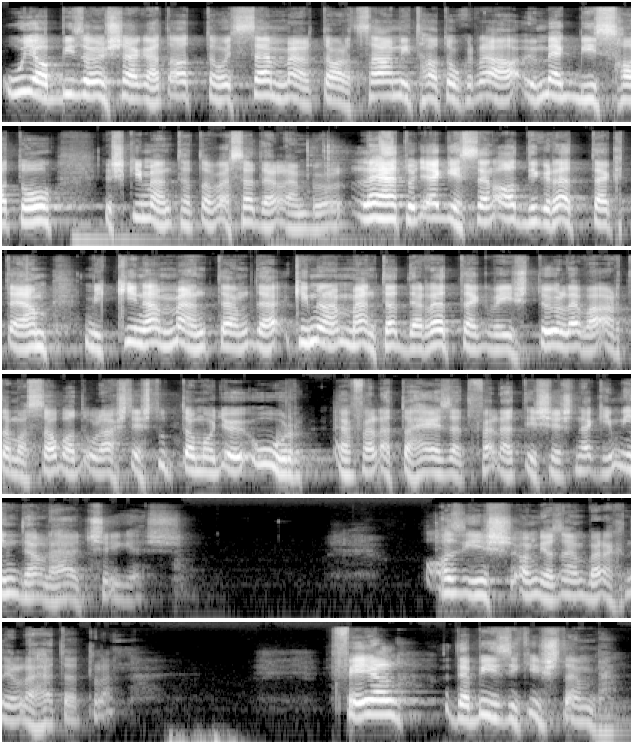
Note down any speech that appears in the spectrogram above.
Újabb bizonyságát adta, hogy szemmel tart, számíthatok rá, ő megbízható, és kimentett a veszedelemből. Lehet, hogy egészen addig rettegtem, míg ki nem mentem, de ki nem mentett, de rettegve is tőle vártam a szabadulást, és tudtam, hogy ő úr e felett a helyzet felett is, és neki minden lehetséges. Az is, ami az embereknél lehetetlen. Fél, de bízik Istenben.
